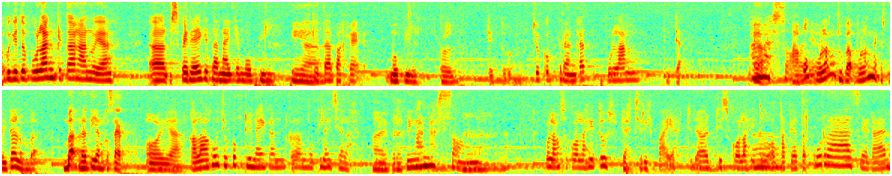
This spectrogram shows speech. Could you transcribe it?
begitu pulang kita nganu ya, eh, sepedanya kita naikin mobil. iya Kita pakai mobil betul gitu. Cukup berangkat pulang tidak. Ya, Panas soalnya. aku pulang juga pulang naik sepeda loh mbak mbak berarti yang keset Oh iya, kalau aku cukup dinaikkan ke mobil aja lah. ah, berarti Panas soalnya. Hmm. Pulang sekolah itu sudah jerih payah. Di, di sekolah itu otaknya terkuras ya kan.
